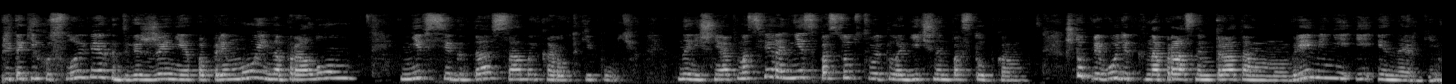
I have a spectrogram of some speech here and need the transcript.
При таких условиях движение по прямой, на пролом не всегда самый короткий путь. Нынешняя атмосфера не способствует логичным поступкам, что приводит к напрасным тратам времени и энергии.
